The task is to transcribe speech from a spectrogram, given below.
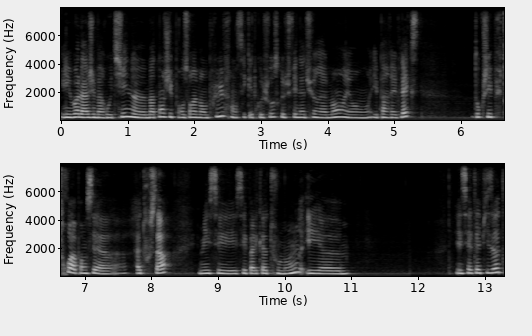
Et voilà, j'ai ma routine. Maintenant, j'y pense vraiment plus. C'est quelque chose que je fais naturellement et, et par réflexe. Donc j'ai plus trop à penser à, tout ça, mais c'est pas le cas de tout le monde. Et, euh, et cet épisode,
